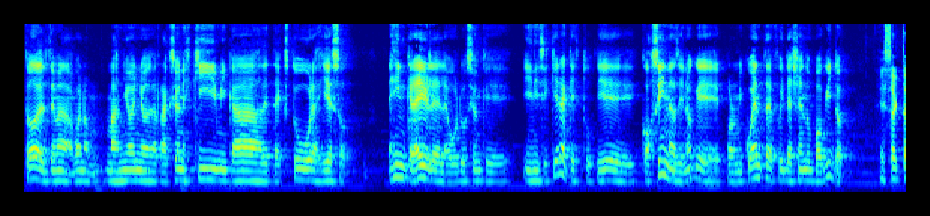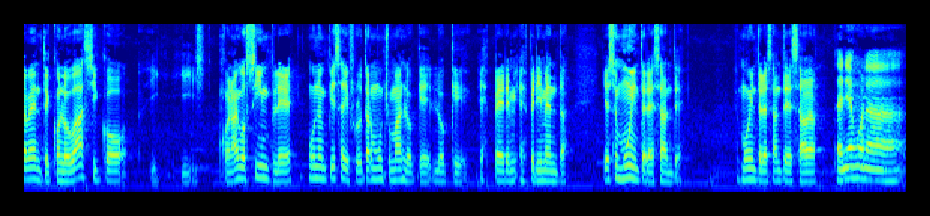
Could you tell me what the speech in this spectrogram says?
todo el tema, bueno, más ñoño de reacciones químicas, de texturas y eso. Es increíble la evolución que, y ni siquiera que estudié cocina, sino que por mi cuenta fui leyendo un poquito. Exactamente, con lo básico y con algo simple, uno empieza a disfrutar mucho más lo que, lo que experimenta. Y eso es muy interesante. Es muy interesante de saber. Tenías una,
